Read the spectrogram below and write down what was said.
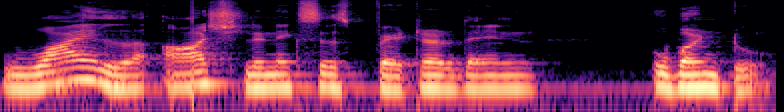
why arch linux is better than ubuntu?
